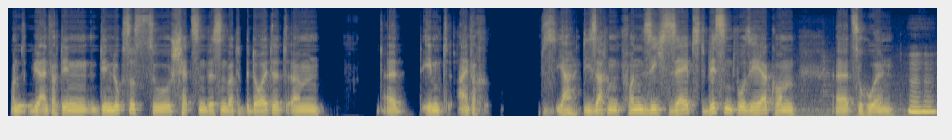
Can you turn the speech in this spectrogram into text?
Und wir einfach den, den Luxus zu schätzen wissen, was das bedeutet, ähm, äh, eben einfach ja, die Sachen von sich selbst, wissend, wo sie herkommen, äh, zu holen. Mhm.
